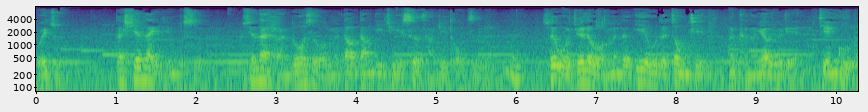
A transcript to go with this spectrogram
为主，但现在已经不是了。现在很多是我们到当地去设厂去投资的，嗯所以我觉得我们的业务的重心那可能要有点兼顾了。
